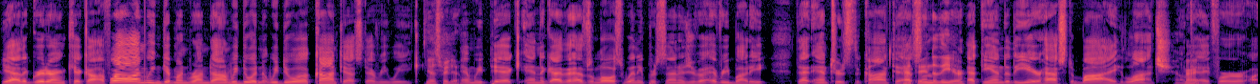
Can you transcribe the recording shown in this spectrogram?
Yeah, the gridiron kickoff. Well, I mean, we can give him a rundown. We do a, we do a contest every week. Yes, we do. And we pick, and the guy that has the lowest winning percentage of everybody that enters the contest At the end of the year. at the end of the year has to buy lunch. Okay, Right. for uh,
